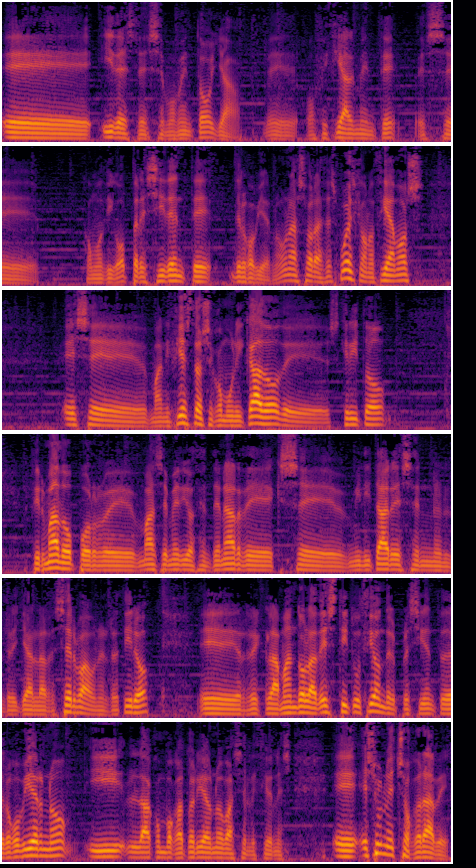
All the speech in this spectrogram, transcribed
eh, y desde ese momento ya eh, oficialmente es, eh, como digo, presidente del gobierno. Unas horas después conocíamos ese manifiesto, ese comunicado de escrito firmado por más de medio centenar de ex militares en el, ya en la reserva o en el retiro eh, reclamando la destitución del presidente del gobierno y la convocatoria de nuevas elecciones. Eh, es un hecho grave,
